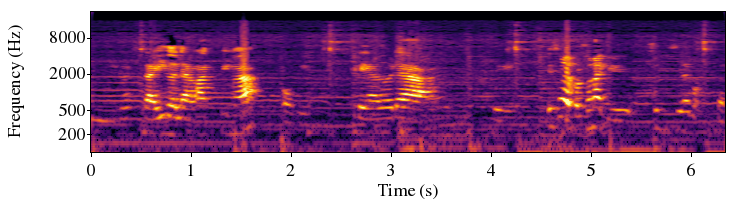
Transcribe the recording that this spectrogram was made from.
y nuestra ídola máxima, obvio. creadora de... Es una persona que yo quisiera conocer.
